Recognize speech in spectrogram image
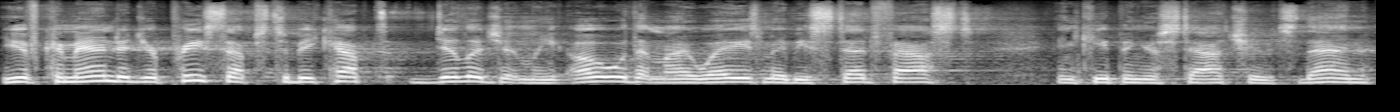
You have commanded your precepts to be kept diligently. Oh, that my ways may be steadfast in keeping your statutes. Then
